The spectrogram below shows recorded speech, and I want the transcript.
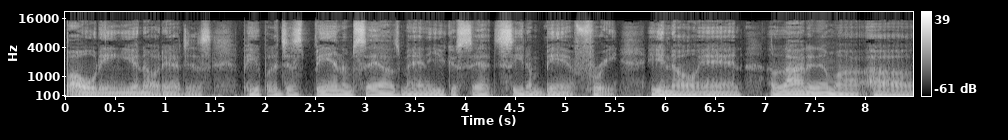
boating, you know, they're just people are just being themselves, man, and you can set, see them being free, you know, and a lot of them are, uh,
